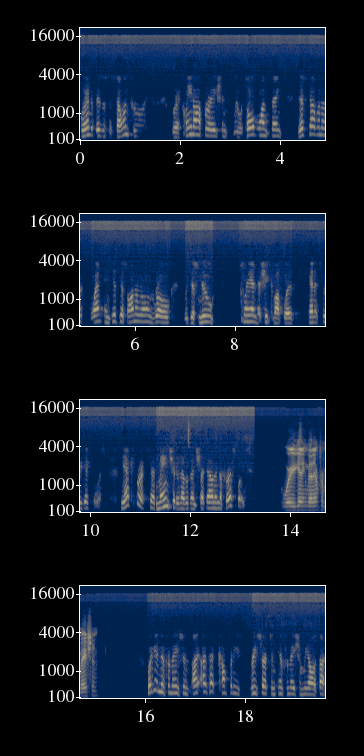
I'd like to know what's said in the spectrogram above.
We're in the business of selling food. We're a clean operation. We were told one thing. This governor went and did this on her own rogue with this new plan that she come up with, and it's ridiculous. The experts said Maine should have never been shut down in the first place. Where are you getting that information? We're getting information. I, I've had companies researching information me all the time.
